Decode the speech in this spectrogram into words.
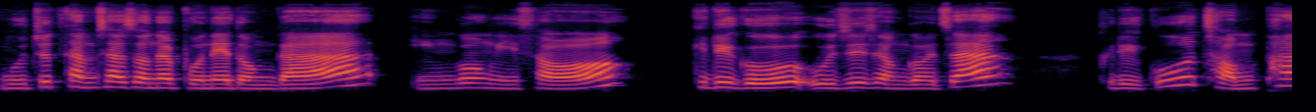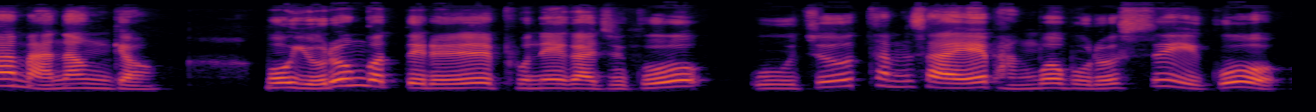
우주 탐사선을 보내던가 인공위성 그리고 우주 정거장 그리고 전파 만원경 뭐 이런 것들을 보내가지고 우주 탐사의 방법으로 쓰이고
